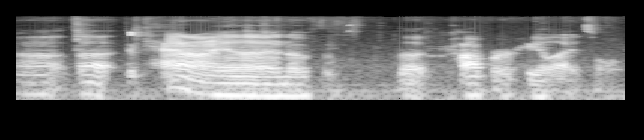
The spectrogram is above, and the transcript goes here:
uh, the, the cation of the, the copper halide salt.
